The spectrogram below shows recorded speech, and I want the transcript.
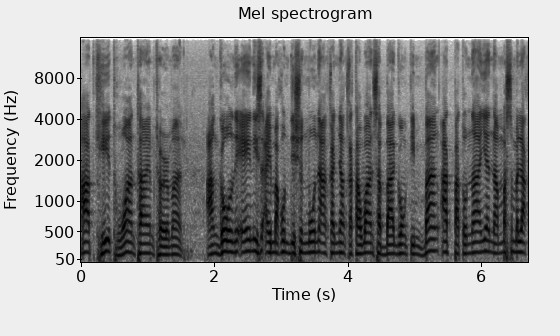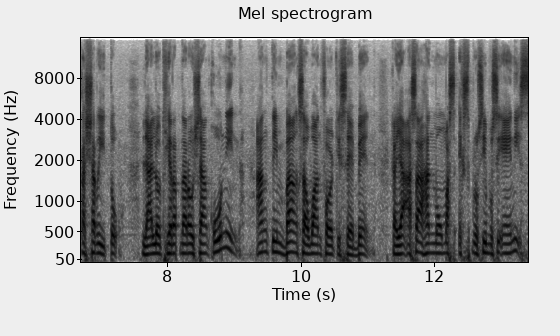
at Kit One-Time Thurman. Ang goal ni Ennis ay makondisyon muna ang kanyang katawan sa bagong timbang at patunayan na mas malakas siya rito. Lalo't hirap na raw siyang kunin ang timbang sa 147. Kaya asahan mong mas eksplosibo si Ennis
